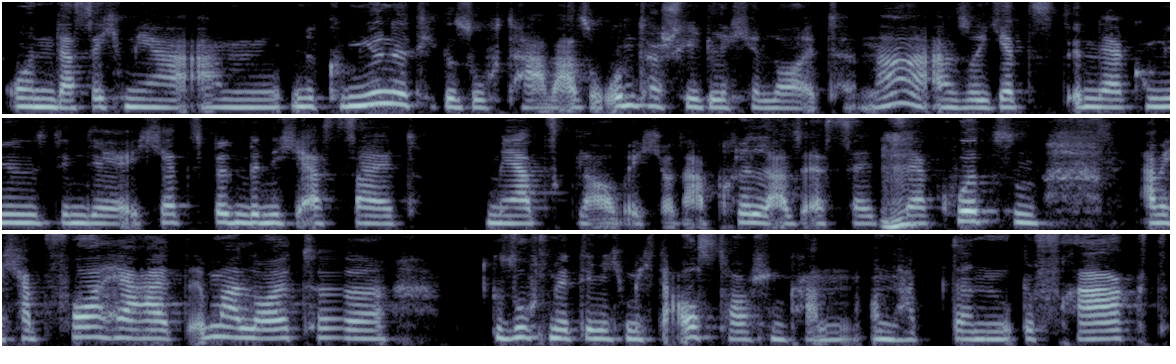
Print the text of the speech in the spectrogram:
Und dass ich mir ähm, eine Community gesucht habe, also unterschiedliche Leute. Ne? Also jetzt in der Community, in der ich jetzt bin, bin ich erst seit März, glaube ich, oder April, also erst seit mhm. sehr kurzem. Aber ich habe vorher halt immer Leute gesucht, mit denen ich mich da austauschen kann und habe dann gefragt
